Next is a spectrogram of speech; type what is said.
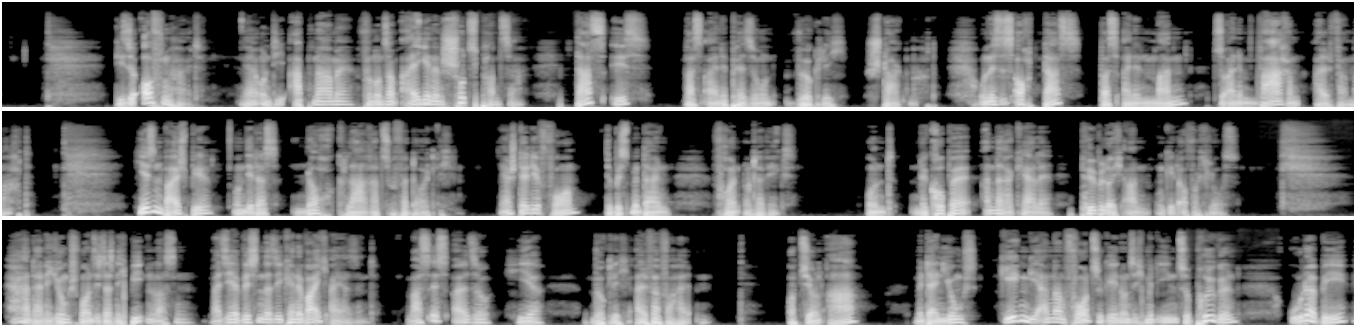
Diese Offenheit ja, und die Abnahme von unserem eigenen Schutzpanzer, das ist, was eine Person wirklich stark macht. Und es ist auch das, was einen Mann zu einem wahren Alpha macht. Hier ist ein Beispiel, um dir das noch klarer zu verdeutlichen. Ja, stell dir vor, du bist mit deinen Freunden unterwegs und eine Gruppe anderer Kerle pöbelt euch an und geht auf euch los. Ja, deine Jungs wollen sich das nicht bieten lassen, weil sie ja wissen, dass sie keine Weicheier sind. Was ist also hier wirklich Alpha-Verhalten? Option A, mit deinen Jungs gegen die anderen vorzugehen und sich mit ihnen zu prügeln, oder B,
